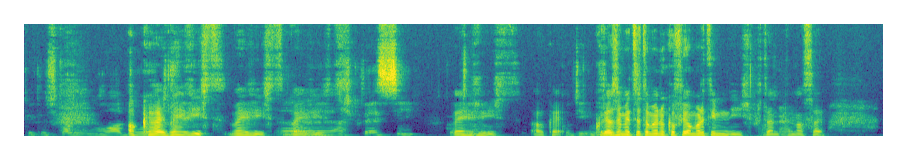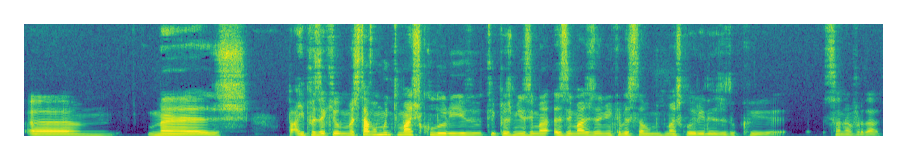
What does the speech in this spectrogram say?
Que aquilo fica ali um lado do Ok, outro. bem visto, bem visto, bem Ah, visto. Acho que é sim. Bem Continua, visto. Ok. continua. Curiosamente eu também nunca fui ao Martim Muniz, portanto Ok. não sei. Mas pá, e depois aquilo, mas estava muito mais colorido, tipo as minhas ima- as imagens da minha cabeça estavam muito mais coloridas do que são na verdade.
